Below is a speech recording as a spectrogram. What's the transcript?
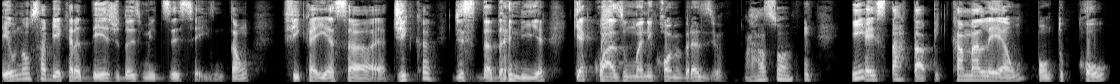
Eu não sabia que era desde 2016. Então, fica aí essa dica de cidadania, que é quase um manicômio Brasil. Arrasou. E a startup camaleão.co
